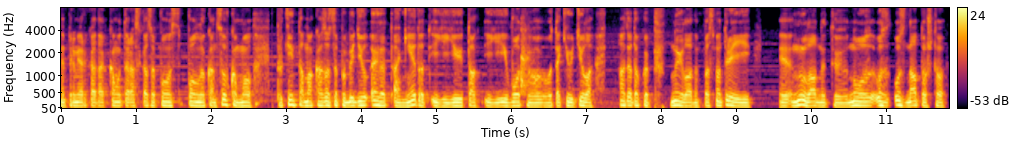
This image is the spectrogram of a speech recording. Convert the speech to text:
Например, когда кому-то рассказывают полностью, полную концовку, мол, прикинь, там, оказывается, победил этот, а не этот, и, и, так, и, и вот, вот такие вот дела. А ты такой, «Пф, ну и ладно, посмотри, и, ну ладно, ты, ну, уз- узнал то, что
